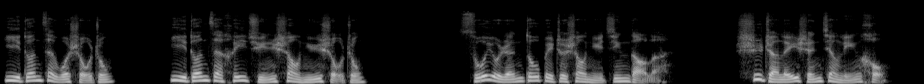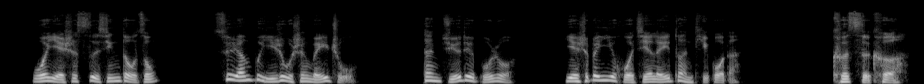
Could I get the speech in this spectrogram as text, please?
一端在我手中，一端在黑裙少女手中。所有人都被这少女惊到了。施展雷神降临后，我也是四星斗宗，虽然不以肉身为主，但绝对不弱，也是被一火劫雷断体过的。可此刻，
